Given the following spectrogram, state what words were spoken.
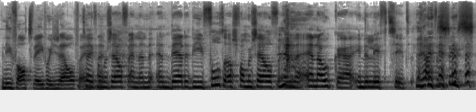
In ieder geval twee voor jezelf. twee en, van mezelf en een, een derde die voelt als van mezelf en, eh, en ook eh, in de lift zit. eh, Ja, precies.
